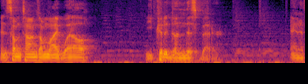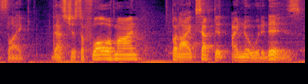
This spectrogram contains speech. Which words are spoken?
And sometimes I'm like, well, you could have done this better. And it's like that's just a flaw of mine, but I accept it. I know what it is,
